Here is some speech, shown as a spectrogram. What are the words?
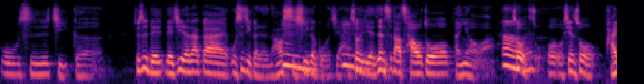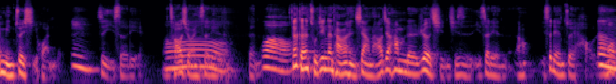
五十几个。就是累累计了大概五十几个人，然后十七个国家，所以也认识到超多朋友啊。所以，我我我先说，我排名最喜欢的，嗯，是以色列，我超喜欢以色列人。对，哇，他可能处境跟台湾很像，然后叫他们的热情，其实以色列人，然后以色列人最好，然后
